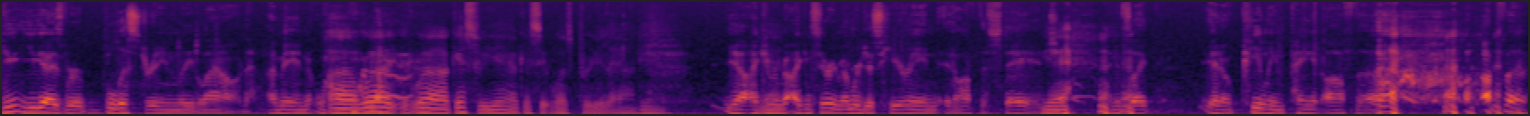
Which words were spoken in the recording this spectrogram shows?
You you guys were blisteringly loud. I mean. Uh, well, well, I guess we. Yeah, I guess it was pretty loud. Yeah. Yeah, I can yeah. remember, I can still remember just hearing it off the stage. Yeah. and it's like, you know, peeling paint off the off the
